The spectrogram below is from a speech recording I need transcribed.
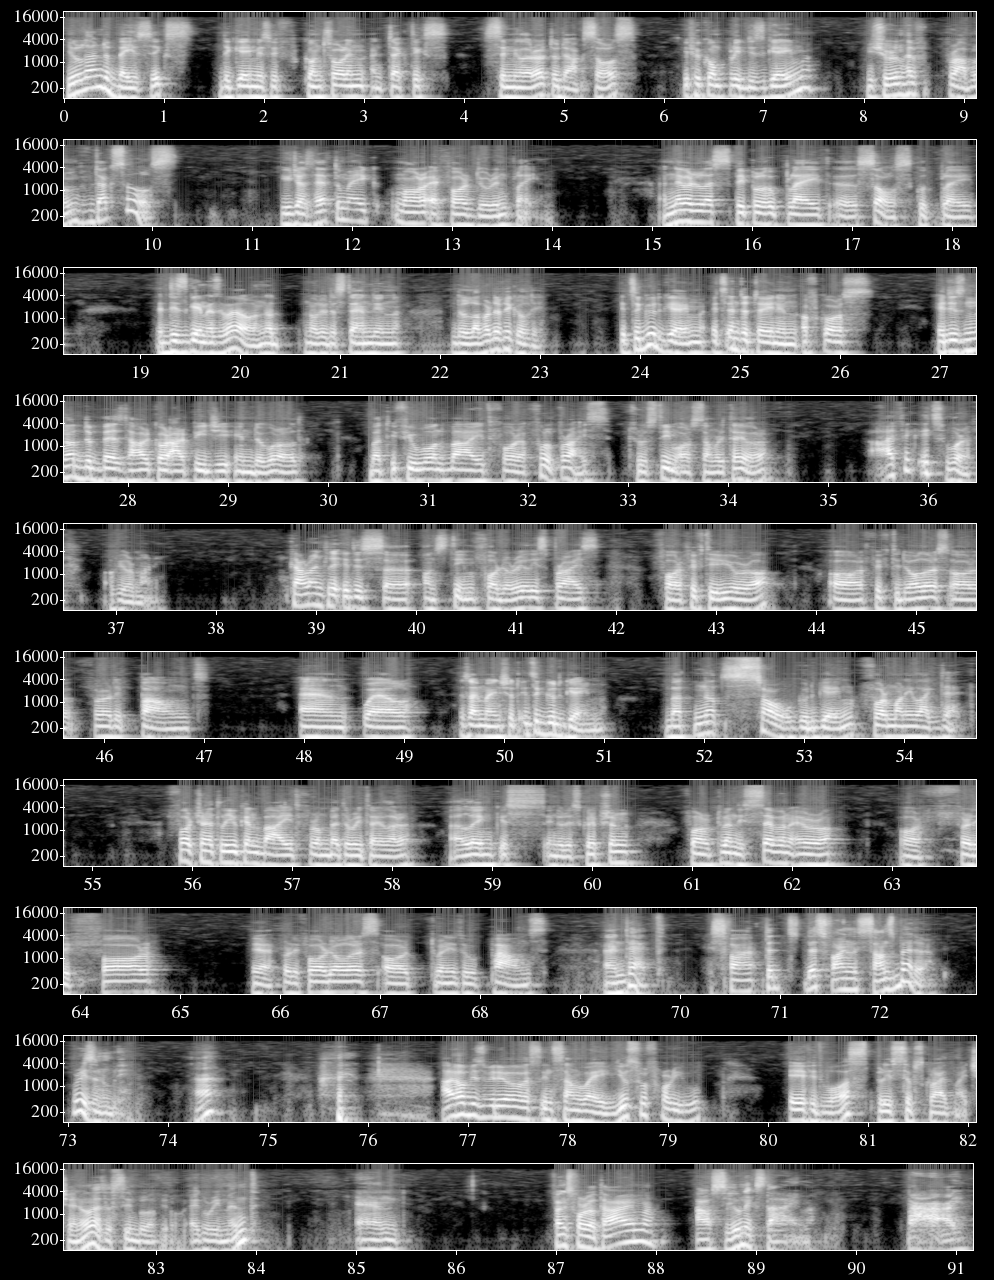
You learn the basics, the game is with controlling and tactics similar to Dark Souls. If you complete this game, you shouldn't have problem with Dark Souls. You just have to make more effort during playing. And nevertheless, people who played uh, Souls could play this game as well, not, not understanding the lower difficulty. It's a good game, it's entertaining, of course. It is not the best hardcore RPG in the world, but if you won't buy it for a full price through Steam or some retailer, I think it's worth of your money. Currently it is uh, on Steam for the release price for 50 euro or 50 dollars or 30 pounds. And well, as I mentioned, it's a good game, but not so good game for money like that. Fortunately, you can buy it from better retailer. A link is in the description. For 27 euro or 34 yeah 34 dollars or 22 pounds. And that is fine that that's finally sounds better. Reasonably huh? I hope this video was in some way useful for you. If it was please subscribe my channel as a symbol of your agreement. And thanks for your time. I'll see you next time. Bye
